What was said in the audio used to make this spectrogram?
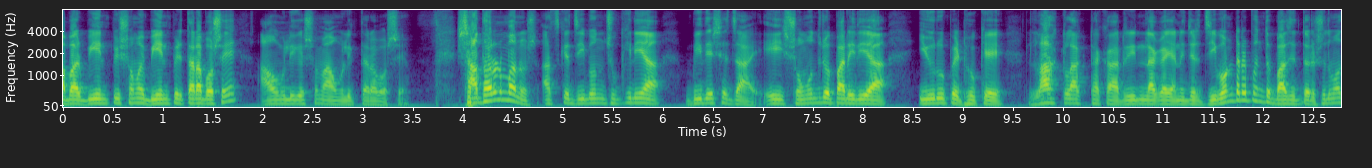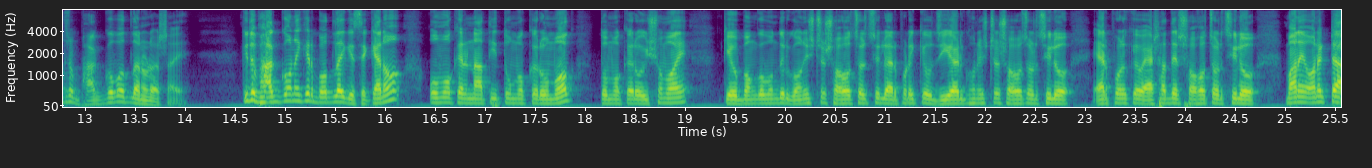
আবার বিএনপির সময় বিএনপির তারা বসে, আওয়ামী লীগের সময় আওয়ামী লীগ তারা বসে। সাধারণ মানুষ আজকে জীবন ঝুঁকি নিয়ে বিদেশে যায়, এই সমুদ্র পাড়ি দিয়া ইউরোপে ঢুকে লাখ লাখ টাকা ঋণ লাগাইয়া নিজের জীবনটার পর্যন্ত বাজিত ধরে শুধুমাত্র ভাগ্য বদলানোর আশায়। কিন্তু ভাগ্য অনেকের বদলাই গেছে। কেন? অমুকের নাতি, তুমকের অমুক তুমকের ওই সময় কেউ বঙ্গবন্ধুর ঘনিষ্ঠ সহচর ছিল, এরপরে কেউ জিয়ার ঘনিষ্ঠ সহচর ছিল, এরপরে কেউ এসাদের সহচর ছিল। মানে অনেকটা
